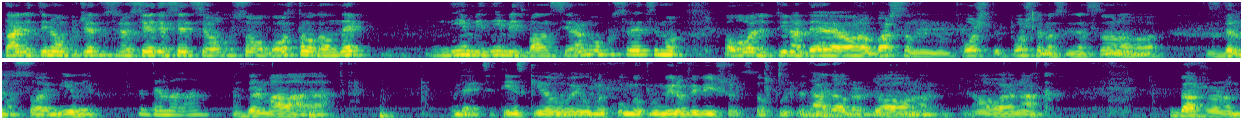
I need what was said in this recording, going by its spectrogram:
ta ljutina u početku se ne osjetio, osjeti se okus ovog ostalog, ali ne, nije mi, nije mi izbalansiran okus recimo, ali ova ljutina dere, ono, baš sam pošte, pošteno si nas ono, zdrmo s ovim, ili Zdrmala. zdrmala, da. Da je cetinski ovaj umak, umak, umirao bi više od sto puta. Da, dobro, to je ono, ovo je onak, baš ono,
